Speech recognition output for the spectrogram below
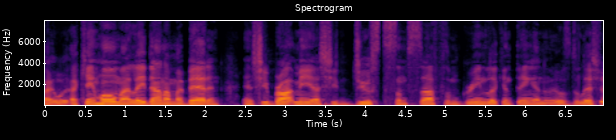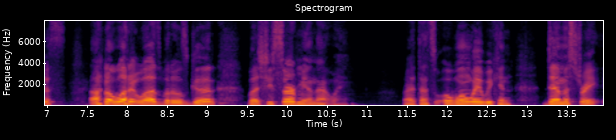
I, I came home i laid down on my bed and and she brought me, uh, she juiced some stuff, some green looking thing, and it was delicious. I don't know what it was, but it was good. But she served me in that way, right? That's a, one way we can demonstrate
